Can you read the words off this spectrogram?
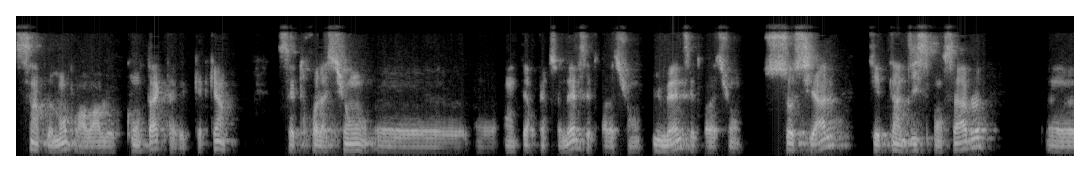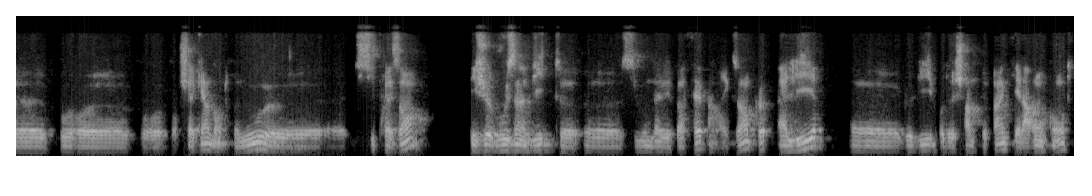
simplement pour avoir le contact avec quelqu'un. Cette relation euh, interpersonnelle, cette relation humaine, cette relation sociale qui est indispensable euh, pour, euh, pour, chacun d'entre nous euh, ici présents. Et je vous invite, euh, si vous ne l'avez pas fait par exemple, à lire le livre de Charles Pépin qui est La rencontre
